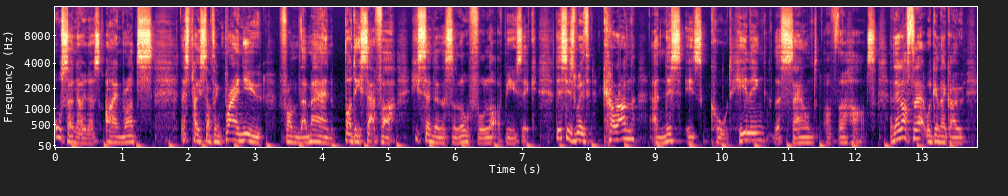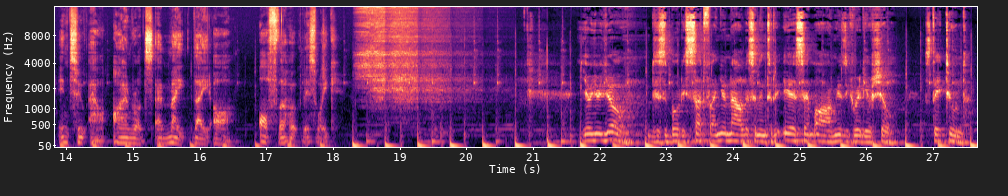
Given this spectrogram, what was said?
also known as Iron Rods, let's play something brand new from the man Body Bodhisattva. He's sending us an awful lot of music. This is with Karun, and this is called Healing the Sound of the Heart. And then after that, we're going to go into our Iron Rods, and mate, they are off the hook this week. Yo, yo, yo, this is Boddhi Satva, and you're now listening to the ASMR Music Radio Show. Stay tuned.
